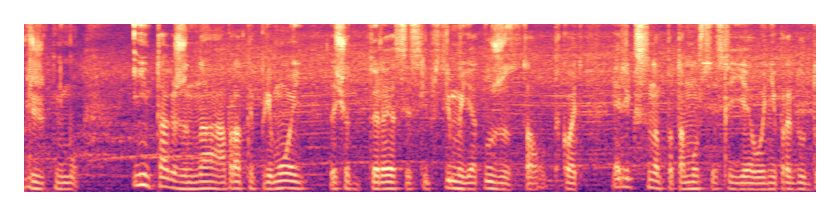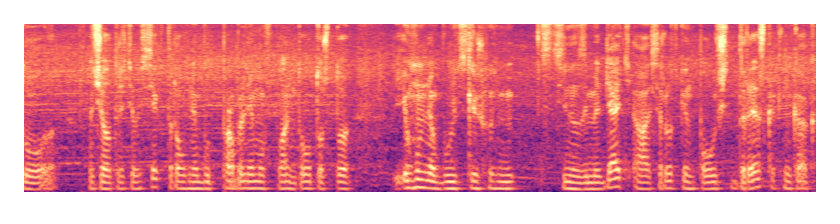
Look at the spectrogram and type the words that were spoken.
ближе к нему. И также на обратной прямой за счет ДРС и slipstream а я тут же стал атаковать Эриксона, потому что если я его не пройду до начала третьего сектора, у меня будут проблемы в плане того, то, что и он меня будет слишком сильно замедлять, а Сироткин получит ДРС как-никак,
